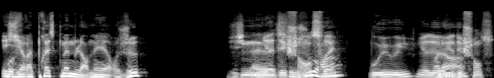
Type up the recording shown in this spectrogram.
Et je dirais presque même leur meilleur jeu. Il y a des ce chances, jour, ouais. hein. Oui, oui, il y a, de- Voilà, il y a des hein. chances.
